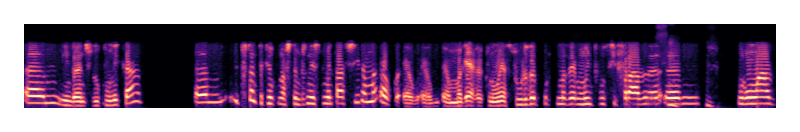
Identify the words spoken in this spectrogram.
um, ainda antes do comunicado, um, e portanto aquilo que nós estamos neste momento a assistir é uma, é, é, é uma guerra que não é surda, porque, mas é muito vocifrada um, por um lado,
